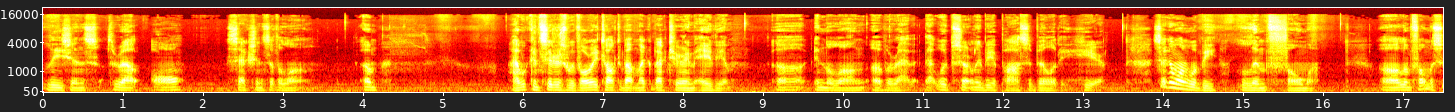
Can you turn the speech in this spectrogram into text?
lesions throughout all sections of the lung. Um, I would consider, as we've already talked about, Mycobacterium avium uh, in the lung of a rabbit. That would certainly be a possibility here. Second one would be lymphoma. Uh, lymphoma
